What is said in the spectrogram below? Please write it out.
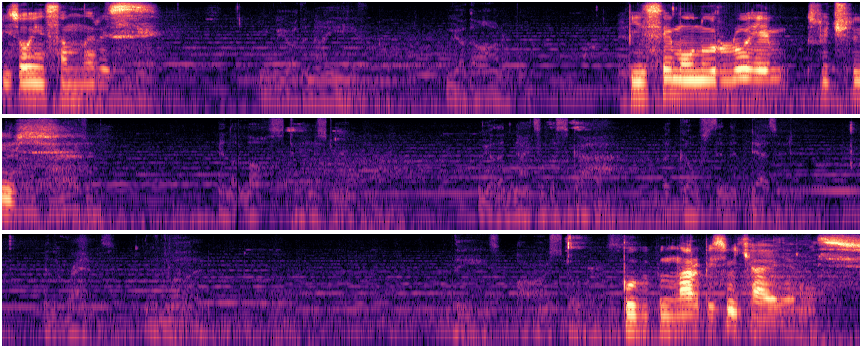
Biz o insanlarız. Biz hem onurlu hem suçluyuz. Bu bunlar bizim hikayelerimiz.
